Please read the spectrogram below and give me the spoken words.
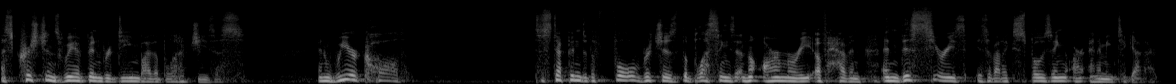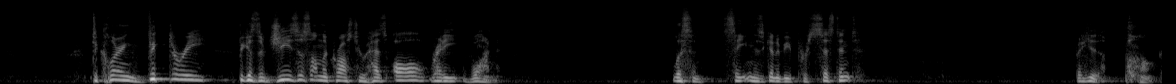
as Christians, we have been redeemed by the blood of Jesus, and we are called to step into the full riches, the blessings, and the armory of heaven. And this series is about exposing our enemy together declaring victory because of Jesus on the cross who has already won. Listen, Satan is going to be persistent, but he's a punk.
